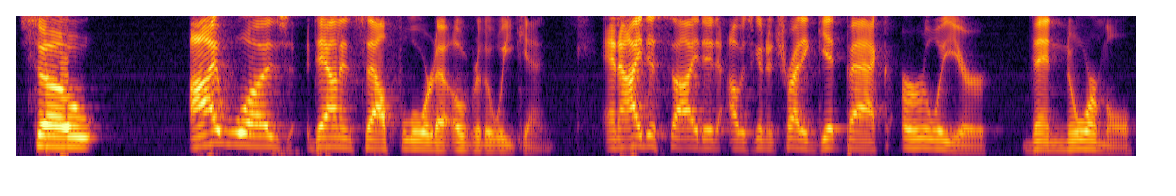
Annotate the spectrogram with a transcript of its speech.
So I was down in South Florida over the weekend, and I decided I was going to try to get back earlier than normal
